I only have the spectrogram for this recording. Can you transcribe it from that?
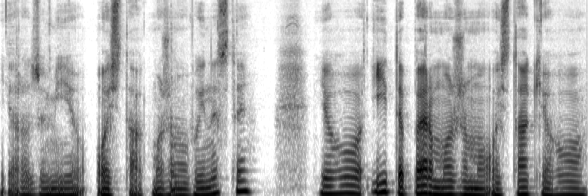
Я розумію, ось так можемо винести його. І тепер можемо ось так його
